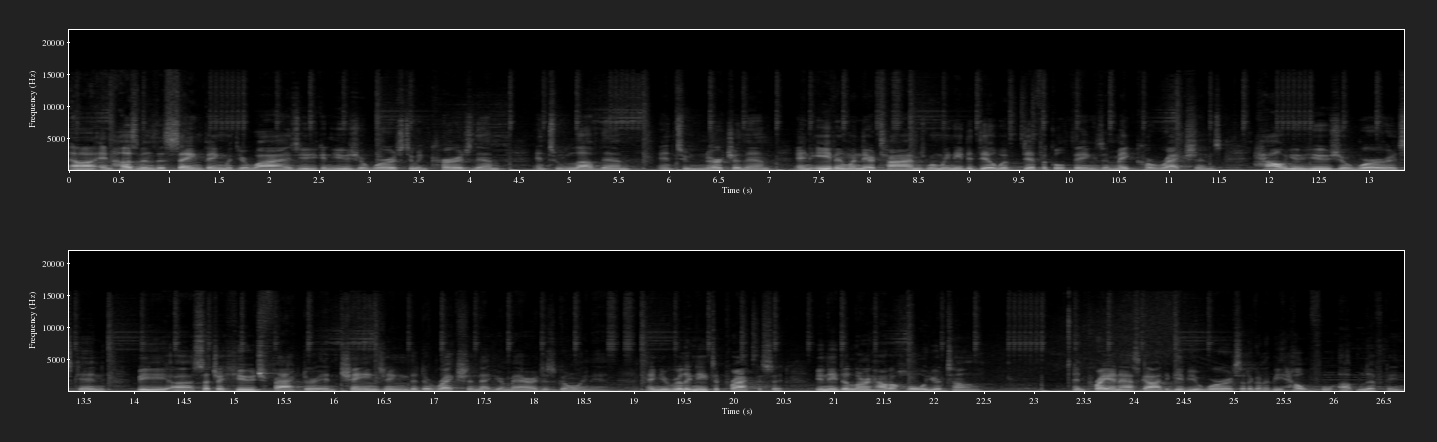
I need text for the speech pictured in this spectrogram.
Uh, and husbands, the same thing with your wives. You, you can use your words to encourage them and to love them and to nurture them. And even when there are times when we need to deal with difficult things and make corrections, how you use your words can be uh, such a huge factor in changing the direction that your marriage is going in and you really need to practice it. You need to learn how to hold your tongue and pray and ask God to give you words that are going to be helpful, uplifting,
